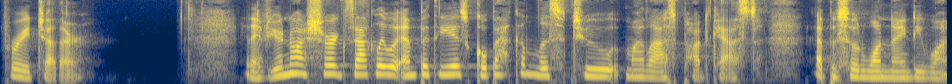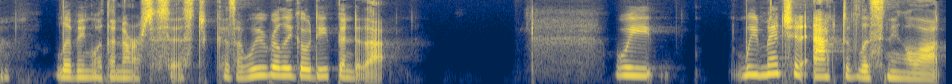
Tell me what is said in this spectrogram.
for each other. And if you're not sure exactly what empathy is, go back and listen to my last podcast, episode 191, Living with a Narcissist, because we really go deep into that. We we mention active listening a lot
